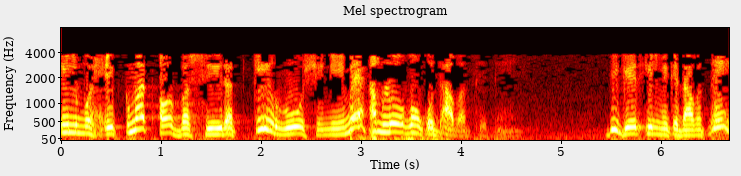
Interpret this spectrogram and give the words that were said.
علم و حکمت اور بصیرت کی روشنی میں ہم لوگوں کو دعوت دیتے ہیں۔ بغیر علم کی دعوت نہیں،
